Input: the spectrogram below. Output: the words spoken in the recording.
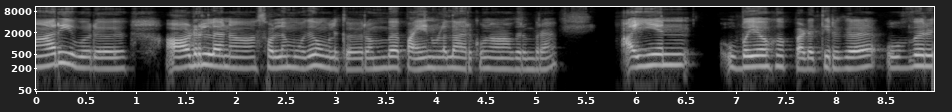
மாதிரி ஒரு ஆர்டரில் நான் சொல்லும் போது உங்களுக்கு ரொம்ப பயனுள்ளதாக இருக்கும்னு நான் விரும்புகிறேன் ஐயன் உபயோகப்படுத்தியிருக்கிற ஒவ்வொரு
